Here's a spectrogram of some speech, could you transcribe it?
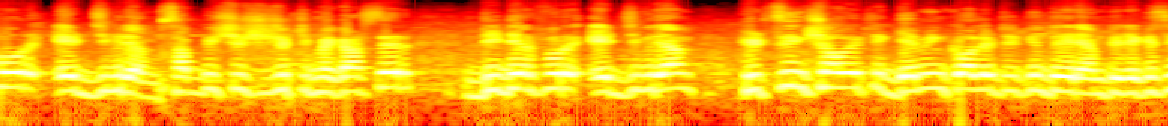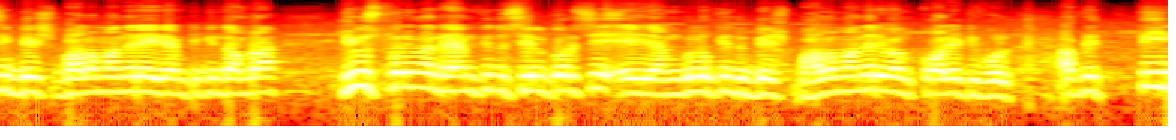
four eight GB RAM ছাব্বিশশো ছেষট্টি মেগার্সের DDR four eight GB RAM heatsink সহ একটি গেমিং কোয়ালিটির কিন্তু এই র্যামটি রেখেছি। বেশ ভালো মানের এই র্যামটি কিন্তু আমরা হিউজ পরিমাণ র্যাম কিন্তু সেল করেছি। এই র্যামগুলো কিন্তু বেশ ভালো মানের এবং কোয়ালিটি কোয়ালিটিফুল আপনি তিন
